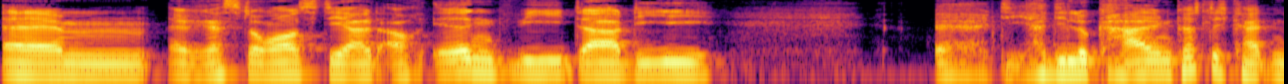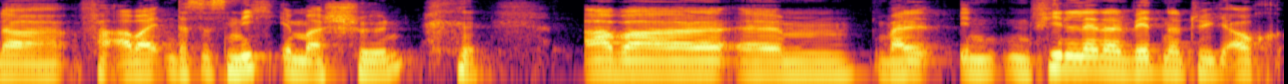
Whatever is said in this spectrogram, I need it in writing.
ähm, Restaurants, die halt auch irgendwie da die, äh, die, ja, die lokalen Köstlichkeiten da verarbeiten. Das ist nicht immer schön. Aber ähm, weil in, in vielen Ländern wird natürlich auch,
